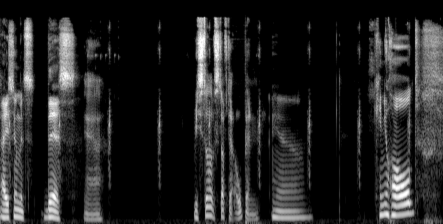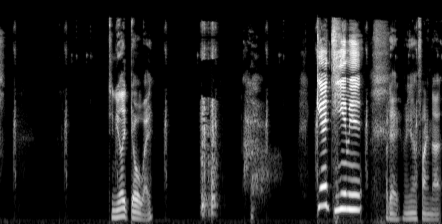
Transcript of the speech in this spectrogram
I assume it's this. Yeah. We still have stuff to open. Yeah. Can you hold? Can you like go away? God damn it! Okay, we gotta find that.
